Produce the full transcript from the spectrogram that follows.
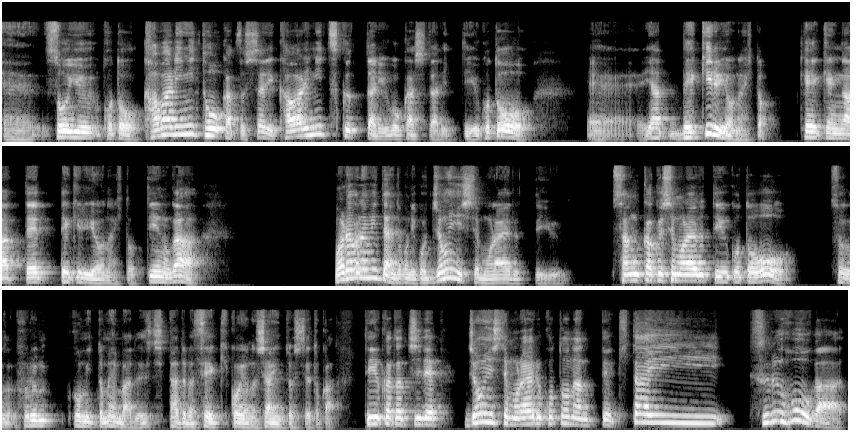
えー、そういうことを代わりに統括したり、代わりに作ったり動かしたりっていうことを、えー、や、できるような人、経験があってできるような人っていうのが、我々みたいなところにこうジョインしてもらえるっていう、参画してもらえるっていうことを、そうフルコミットメンバーで、例えば正規雇用の社員としてとかっていう形でジョインしてもらえることなんて期待する方が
